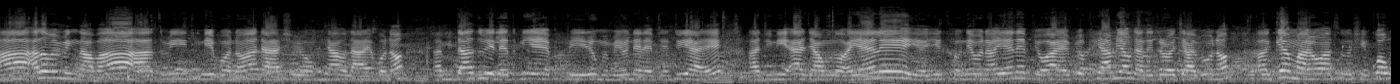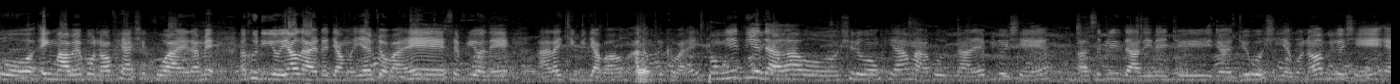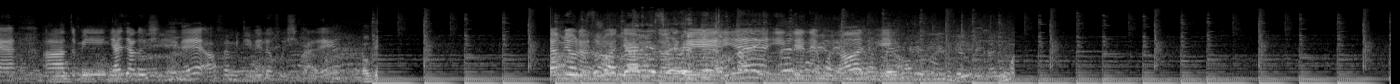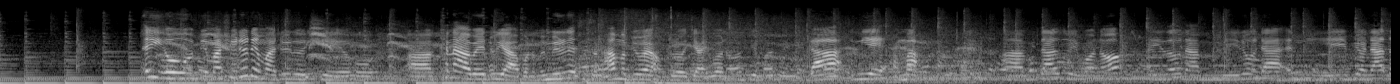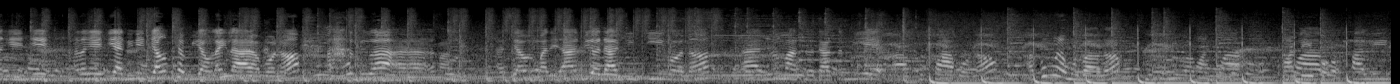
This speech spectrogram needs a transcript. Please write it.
အာအား လုံးပဲမင်္ဂလာပါအာသမီးဒီနေ့ပေါ့နော်ဒါရွှေရုံဖျောက်လာတယ်ပေါ့နော်အာမိသားစုတွေလည်းသမီးရဲ့ဖေတို့မမေတို့နဲ့လည်းပြန်တွေ့ရတယ်အာဒီနေ့အားကြောင့်မလို့အရန်လေးရခုံနေပေါ့နော်အရန်လေးပျော်ရတယ်ပြီးတော့ဖျားမြောက်တာလည်းတော်တော်ကြာပြီပေါ့နော်အာကက်မှာတော့ဆိုလို့ရှိရင်ကိုယ့်ကိုအိမ်မှာပဲပေါ့နော်ဖျားရှိခိုးရတယ်ဒါပေမဲ့အခုဒီကိုရောက်လာတဲ့အတွက်ကြောင့်မလို့အရန်ပျော်ပါတယ်ဆက်ပြီးတော့လည်းအာလိုက်ကြည့်ပြကြပါအောင်အားလုံးဖိတ်ခေါ်ပါတယ်ဒီနေ့တည့်ရတာကဟိုရွှေရုံဖျားမှာအခုလာတယ်ပြီးလို့ရှိရင်အာစတရီတာလေးလည်းကျွေးကျွေးဖို့ရှိရပေါ့နော်ပြီးလို့ရှိရင်အဲအာသမီးညကြလို့ရှိရင်လည်း family လေးလုပ်ဖို့ရှိပါတယ်ဟုတ်ကဲ့။အမြောက်တယ်သူကကြားပြီးတော့တကယ်အရင်အင်းတင်နေပေါ့နော်တကယ်အဲ့ဟိုအပြင်မှာရွှေတွတ်တင်မှာတွေ့လို့ရှိရင်ဟိုအာခဏပဲတွေ့ရပါဘောနော်မမေတို့လည်းစကားမပြောရအောင်ပြောကြပြီပေါ့နော်အပြင်မှာဆိုရင်ဒါအမိရဲ့အမအာမိသားစုတွေပေါ့နော်အရင် ဆုံးဒါမေတို့ဒါအနီရေပြီးတော့ဒါတငယ်ချင်းတငယ်ချင်းကဒီနေ့ကြောင်းဖြတ်ပြီးအောင်လိုက်လာတာပေါ့နော်အာသူကအာအခုဆရာဝန်မလေးအာပြီးတော့ဒါကြီးကြီးပေါ့နော်အာဒီမှာဆိုဒါသမီးရဲ့ဖဖပေါ့နော်အခုမလို့မပေါ့နော်ဖဖပါပါပါလေးပေါ့ပါလေး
